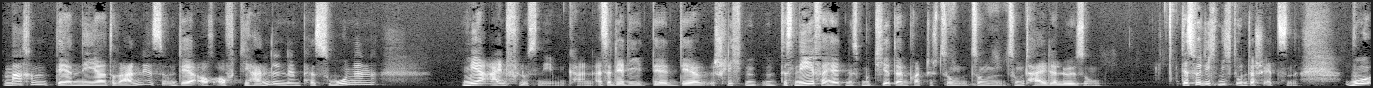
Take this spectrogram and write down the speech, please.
machen, der näher dran ist und der auch auf die handelnden Personen mehr Einfluss nehmen kann. Also der, die, der, der schlichten, das Näheverhältnis mutiert dann praktisch zum, zum, zum Teil der Lösung. Das würde ich nicht unterschätzen. Wo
